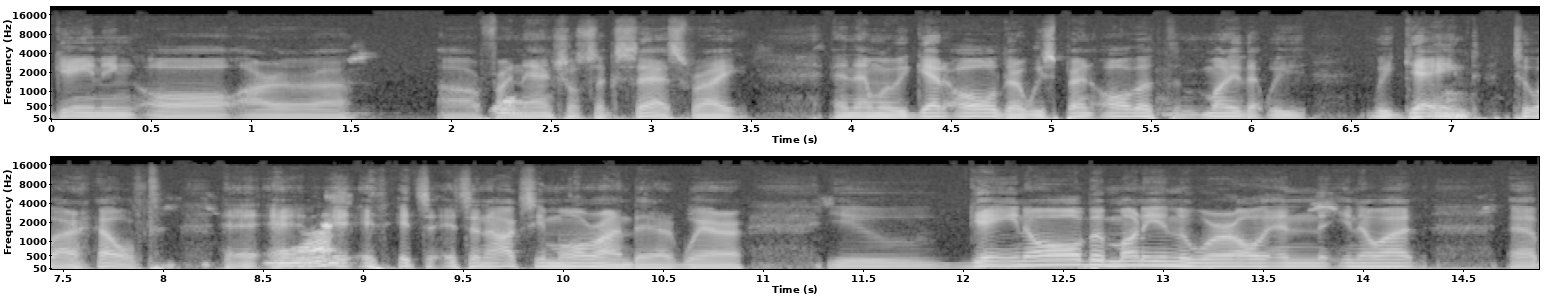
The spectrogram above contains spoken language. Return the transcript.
gaining all our uh, our financial success, right? And then when we get older, we spend all the th- money that we we gained to our health, and, Yeah. it, it, it's it's an oxymoron there where you gain all the money in the world, and you know what? A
